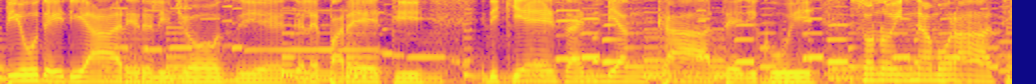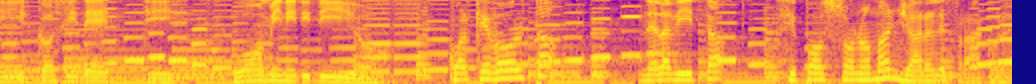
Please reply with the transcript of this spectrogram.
più dei diari religiosi e delle pareti di chiesa imbiancate di cui sono innamorati i cosiddetti uomini di Dio. Qualche volta nella vita si possono mangiare le fragole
